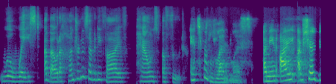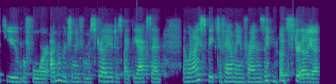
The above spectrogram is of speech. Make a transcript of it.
will waste about 175 pounds of food. It's relentless. I mean, I, I've shared with you before, I'm originally from Australia, despite the accent. And when I speak to family and friends in Australia,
